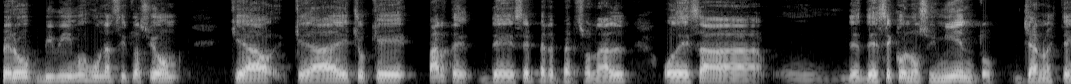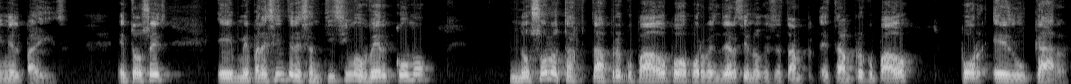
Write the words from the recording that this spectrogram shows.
Pero vivimos una situación que ha, que ha hecho que parte de ese personal o de esa de, ese conocimiento ya no esté en el país. Entonces, eh, me parece interesantísimo ver cómo no solo estás, preocupado por, vender, sino que se están, están preocupados por educar.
